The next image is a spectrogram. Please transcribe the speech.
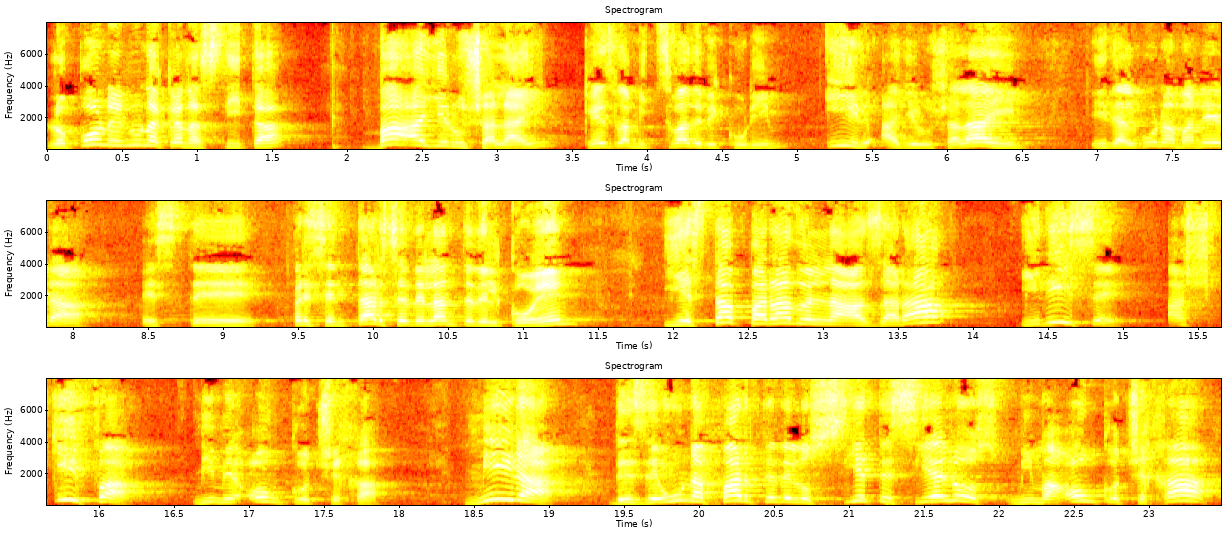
lo pone en una canastita, va a Jerusalén, que es la mitzvah de Bikurim, ir a Jerusalén y de alguna manera este, presentarse delante del Cohen, y está parado en la Azara y dice, Ashkifa, mimeon kocheja, mira desde una parte de los siete cielos, mi maon kocheja,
